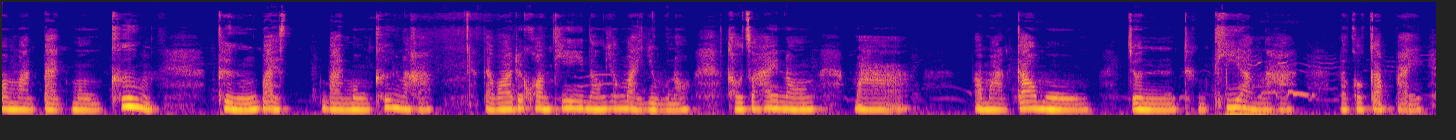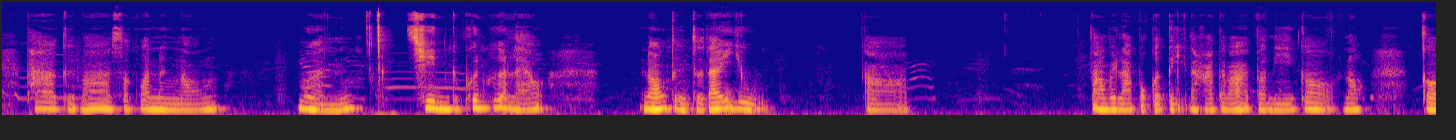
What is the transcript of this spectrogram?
ประมาณ8ปดโมงครึ่ง ถึงบ่ายบ่ายโมงครึ่งนะคะ แต่ว่าด้วยความที่น้องยังใหม่อยู่เนาะเขาจะให้น้องมาประมาณ9ก้าโมงจนถึงเที่ยงนะคะ แล้วก็กลับไป ถ้าเกิดว่าสักวันหนึ่งน้องเหมือนชินกับเพื่อนๆแล้ว น้องถึงจะได้อยู่อตามเวลาปกตินะคะ แต่ว่าตอนนี้ก็เนาะก็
